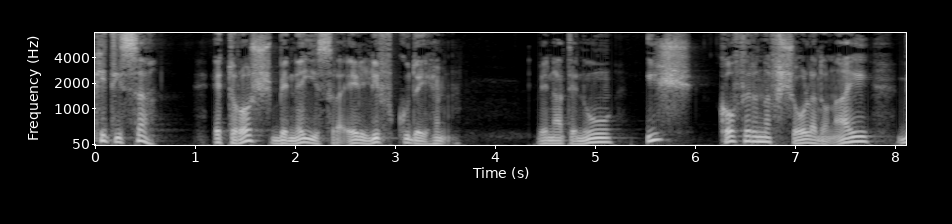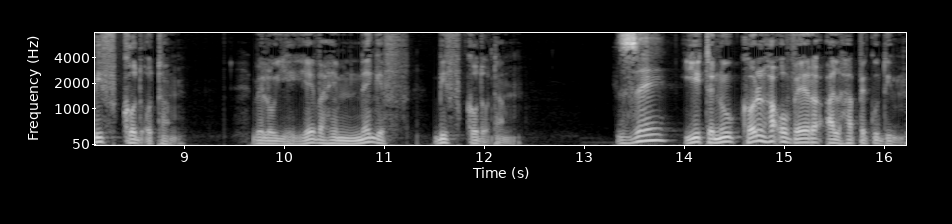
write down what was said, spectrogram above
כי תישא את ראש בני ישראל לפקודיהם, ונתנו איש כופר נפשו לאדוני בפקוד אותם, ולא יהיה בהם נגף בפקוד אותם. זה ייתנו כל העובר על הפקודים,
